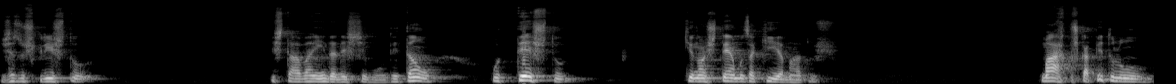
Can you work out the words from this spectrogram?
Jesus Cristo estava ainda neste mundo. Então, o texto que nós temos aqui, amados, Marcos capítulo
